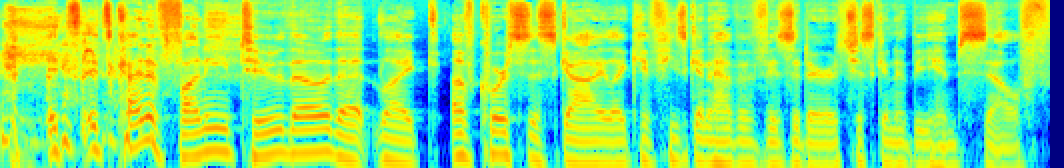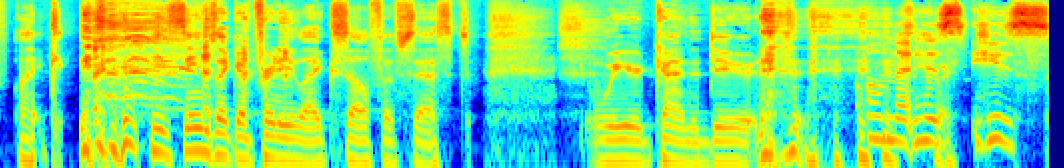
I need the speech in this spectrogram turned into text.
it's it's kind of funny too though that like of course this guy like if he's gonna have a visitor it's just gonna be himself like he seems like a pretty like self-obsessed weird kind of dude On um, that his his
